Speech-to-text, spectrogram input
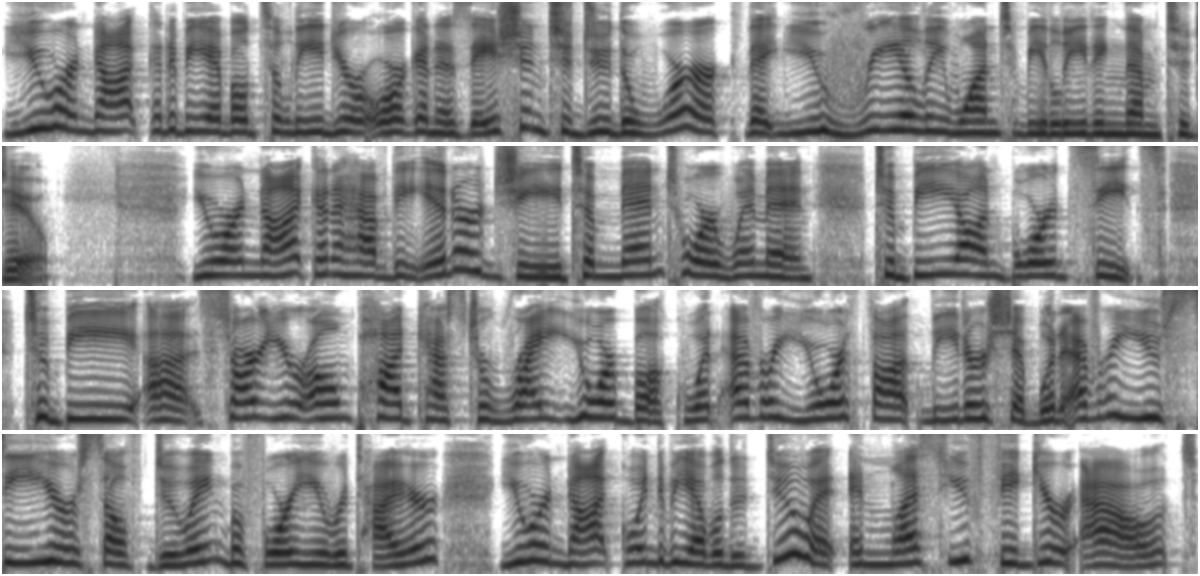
you are not going to be able to lead your organization to do the work that you really want to be leading them to do. You are not going to have the energy to mentor women, to be on board seats, to be uh, start your own podcast, to write your book, whatever your thought leadership, whatever you see yourself doing before you retire. You are not going to be able to do it unless you figure out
